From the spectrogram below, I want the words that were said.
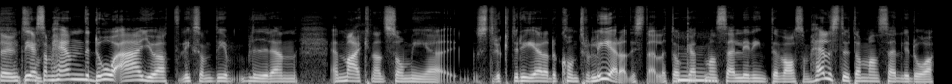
inte det som- händer då är ju att liksom det blir en, en marknad som är strukturerad och kontrollerad istället och Mm. att man säljer inte vad som helst utan man säljer då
